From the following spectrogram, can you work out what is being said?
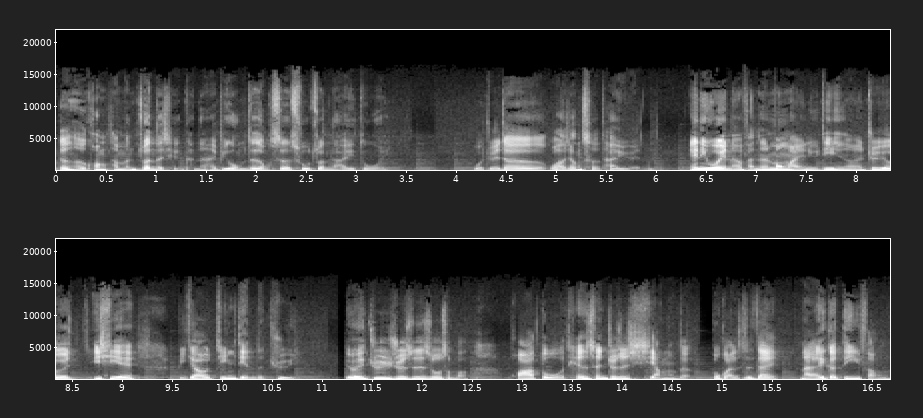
更何况他们赚的钱可能还比我们这种社畜赚的还多。我觉得我好像扯太远了。Anyway 呢，反正孟买女帝呢，就有一些比较经典的剧，有一句就是说什么“花朵天生就是香的，不管是在哪一个地方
